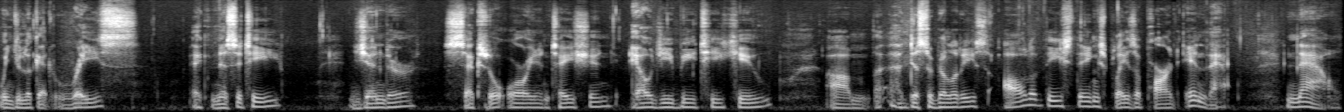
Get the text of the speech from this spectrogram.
When you look at race, ethnicity, gender, sexual orientation, LGBTQ, um, uh, disabilities, all of these things plays a part in that. Now,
